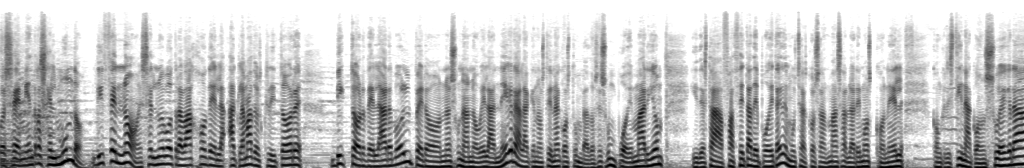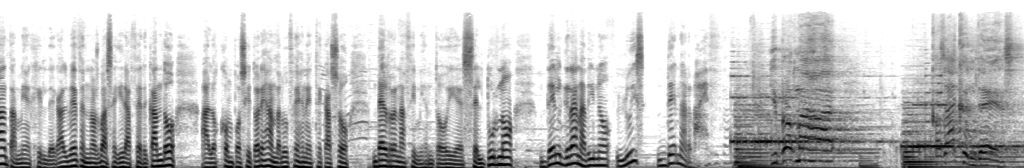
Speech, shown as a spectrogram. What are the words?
Pues eh, mientras el mundo dice no, es el nuevo trabajo del aclamado escritor Víctor del Árbol, pero no es una novela negra a la que nos tiene acostumbrados, es un poemario y de esta faceta de poeta y de muchas cosas más hablaremos con él, con Cristina Consuegra, también Gil de Galvez, nos va a seguir acercando a los compositores andaluces, en este caso del Renacimiento. Hoy es el turno del granadino Luis de Narváez. Couldn't dance.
